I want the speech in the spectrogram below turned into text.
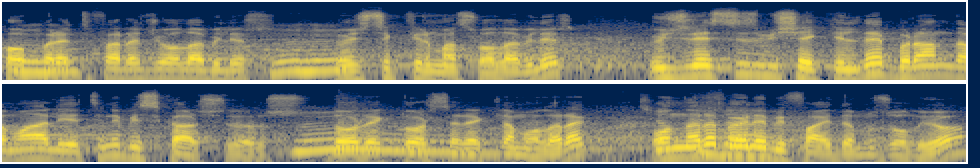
kooperatif aracı olabilir, lojistik firması olabilir. Ücretsiz bir şekilde branda maliyetini biz karşılıyoruz. Dorek Dorse reklam olarak. Onlara güzel. böyle bir faydamız oluyor.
